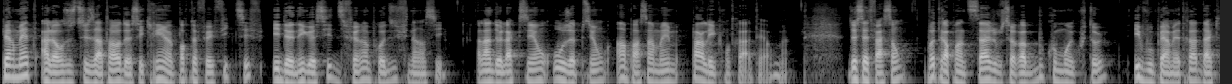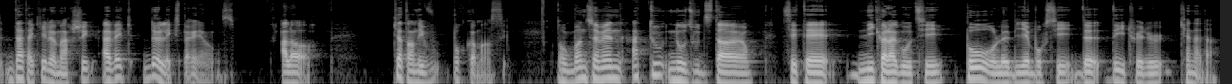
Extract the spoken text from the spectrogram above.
permettent à leurs utilisateurs de se créer un portefeuille fictif et de négocier différents produits financiers, allant de l'action aux options, en passant même par les contrats à terme. De cette façon, votre apprentissage vous sera beaucoup moins coûteux et vous permettra d'attaquer le marché avec de l'expérience. Alors, qu'attendez-vous pour commencer? Donc, bonne semaine à tous nos auditeurs. C'était Nicolas Gauthier pour le billet boursier de Daytrader Canada.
